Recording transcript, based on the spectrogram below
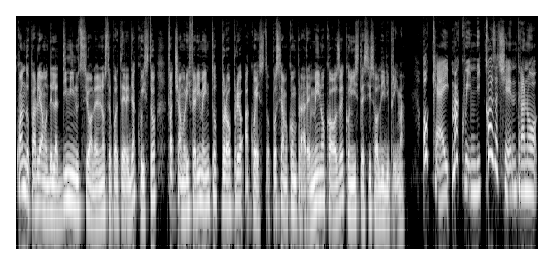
Quando parliamo della diminuzione del nostro potere di acquisto, facciamo riferimento proprio a questo. Possiamo comprare meno cose con gli stessi stessi soldi di prima. Ok, ma quindi cosa c'entrano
